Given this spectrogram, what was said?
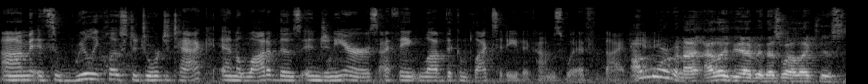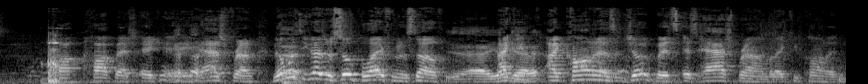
Um, it's really close to Georgia Tech, and a lot of those engineers, I think, love the complexity that comes with the IPA. I'm more of an I, I like the IPA. That's why I like this hot, hot ash, aka hash brown. No one, you guys are so polite from the south. Yeah, you'll I keep, get it. I call it as a joke, but it's, it's hash brown. But I keep calling it.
